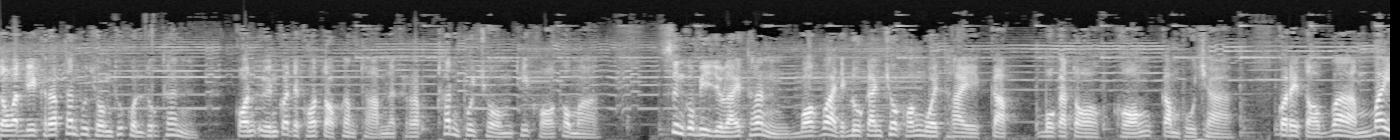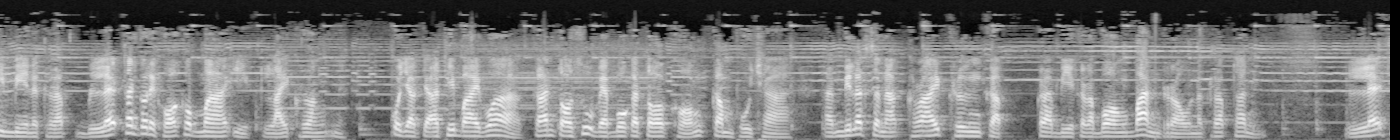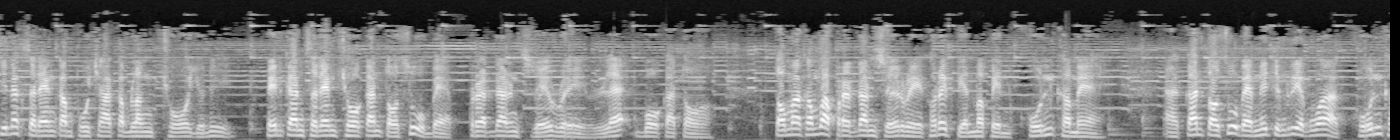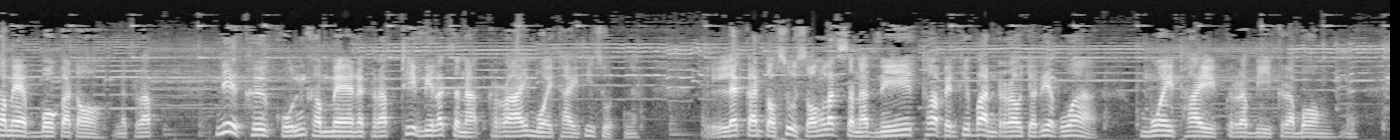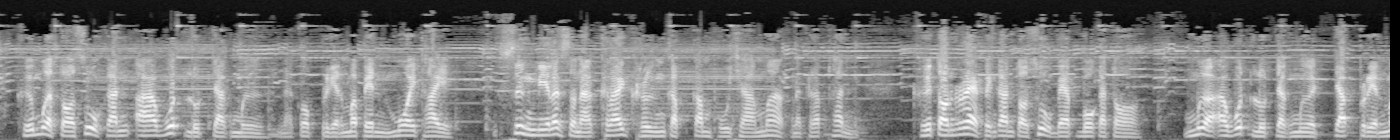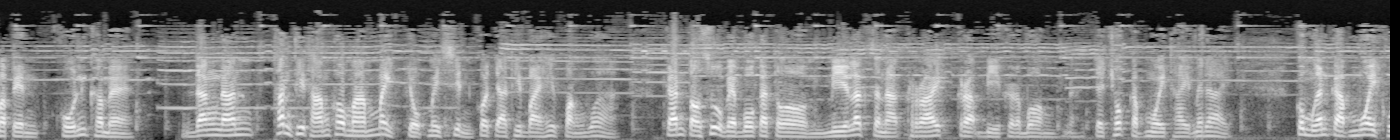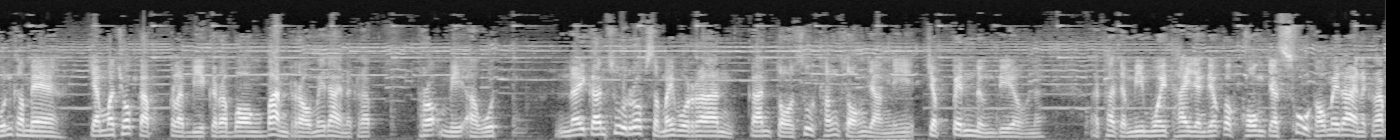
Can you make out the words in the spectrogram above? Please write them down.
สวัสดีครับท่านผู้ชมทุกคนทุกท่าน ก่อนอื่นก็จะขอตอบคำถามนะครับ ท่านผู้ชมที่ขอเข้ามา ซึ่งก็มีอยู่หลายท่าน บอกว่าอยากดูการชกของมวยไทยกับโบกาตอของกัมพูชา ก็ได้ตอบว่าไม่มีนะครับ และท่านก็ได้ขอเข้ามาอีกหลายครั้งนะก็อยากจะอธิบายว่าการต่อสู้แบบโบกาตอของกัมพูชา มีลักษณะคล้ายคลึงกับกระบี่กระบองบ้านเรานะครับท่าน และที่นักแสดงกัมพูชากำลังโชว์อยู่นี่ เป็นการแสดงโชว์การต่อสู้แบบประดันเสเรและโบกาตอ ต่อมาคำว่าประดันเสเรเขาได้เปลี่ยนมาเป็นขุนคาแมการต่อสู้แบบนี้จึงเรียกว่าขุนคาแมโบกาตอนะครับ นี่คือขุนคาแมนะครับที่มีลักษณะคล้ายมวยไทยที่สุดนะและการต่อสู้สองลักษณะนี้ถ้าเป็นที่บ้านเราจะเรียกว่า มวยไทยกระบี่กระบองนะ คือเมื่อต่อสู้กันอาวุธหลุดจากมือนะก็เปลี่ยนมาเป็นมวยไทย ซึ่งมีลักษณะคล้ายคลึงกับกัมพูชามากนะครับท่าน คือตอนแรกเป็นการต่อสู้แบบโบกตอ เมื่ออาวุธหลุดจากมือจะเปลี่ยนมาเป็นขุนคาแมดังนั้นท่านที่ถามเข้ามาไม่จบไม่สิ้นก็จะอธิบายให้ฟังว่า การต่อสู้แบบโบกตอมีลักษณะคล้ายกระบี่กระบองนะจะชกกับมวยไทยไม่ได้ ก็เหมือนกับมวยขุนคาแม จะมาชกกับกระบี่กระบองบ้านเราไม่ได้นะครับ เพราะมีอาวุธ ในการสู้รบสมัยโบราณ การต่อสู้ทั้งสองอย่างนี้จะเป็นหนึ่งเดียวนะ ถ้าจะมีมวยไทยอย่างเดียวก็คงจะสู้เขาไม่ได้นะครับ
